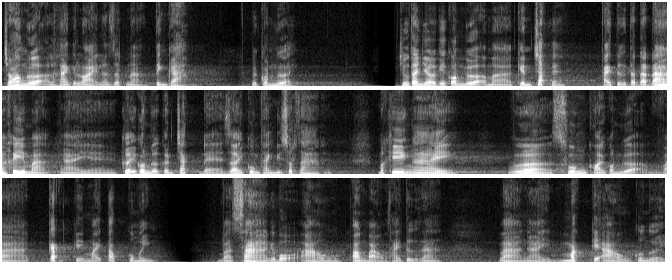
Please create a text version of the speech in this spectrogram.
Chó ngựa là hai cái loài nó rất là tình cảm với con người chúng ta nhớ cái con ngựa mà kiền chắc ấy, thái tử tất đạt đa khi mà ngài ờ, cưỡi con ngựa kiền chắc để rời cung thành đi xuất gia đấy. mà khi ngài vừa xuống khỏi con ngựa và cắt cái mái tóc của mình và xả cái bộ áo hoàng bào thái tử ra và ngài mặc cái áo của người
